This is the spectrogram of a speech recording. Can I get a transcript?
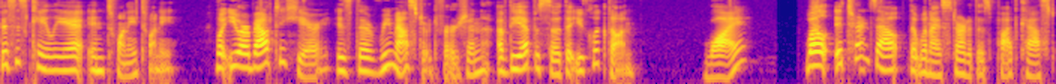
this is Kalia in 2020. What you are about to hear is the remastered version of the episode that you clicked on. Why? Well, it turns out that when I started this podcast,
